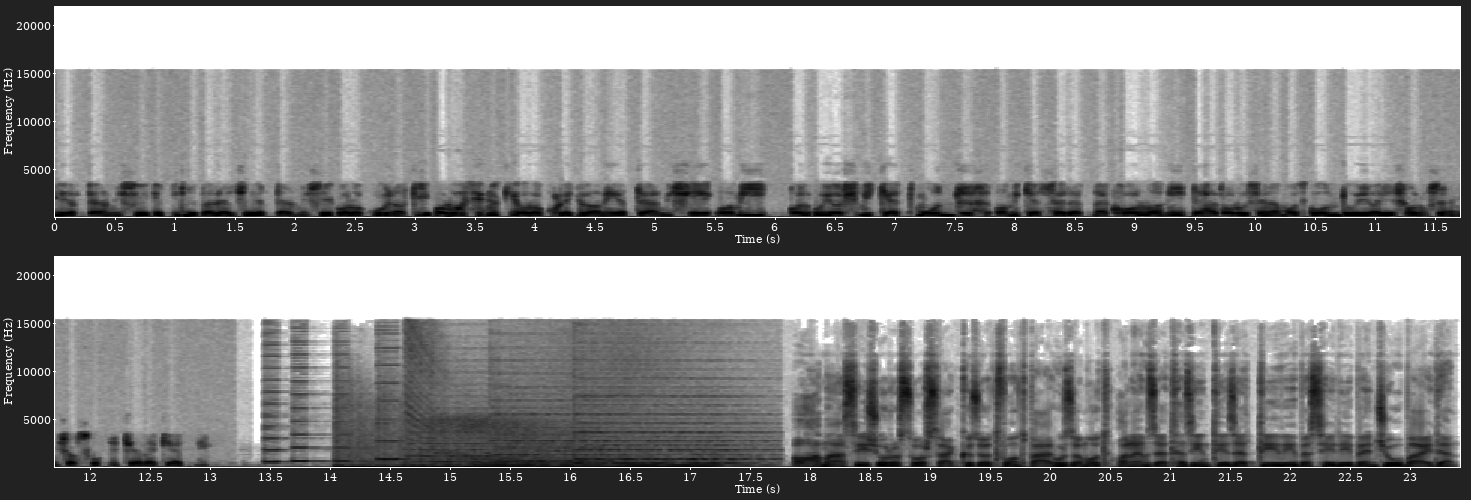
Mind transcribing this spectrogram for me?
értelmiség, egy illiberális értelmiség alakulna ki. Valószínű kialakul egy olyan értelmiség, ami olyasmiket mond, amiket szeretnek hallani, de hát valószínűleg nem azt gondolja, és valószínűleg nem is azt fogja cselekedni. A Hamász és Oroszország között vont párhuzamot a Nemzethez intézett tévébeszédében Joe Biden.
